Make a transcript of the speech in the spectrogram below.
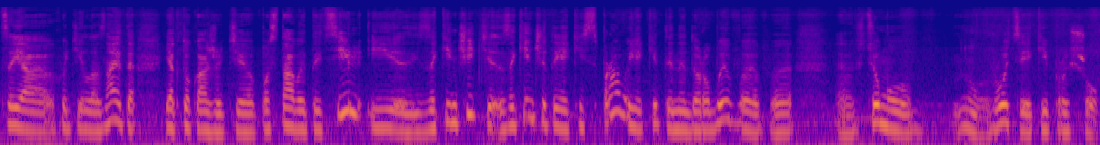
Це я хотіла, знаєте, як то кажуть, е, поставити ціль і закінчити, закінчити якісь справи, які ти не доробив е, в, е, в цьому ну, році, який пройшов.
